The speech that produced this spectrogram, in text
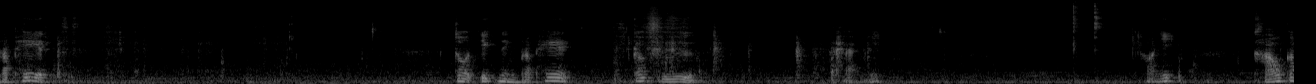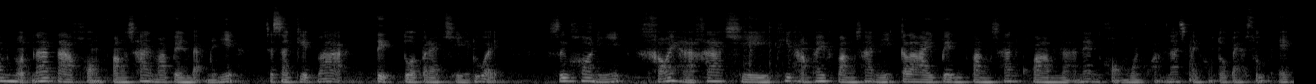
ประเภท โจทย์อีกหนึ่งประเภทก็คือแบบนี้ ข้อนี้เขากำหนดหน้าตาของฟังก์ชันมาเป็นแบบนี้ จะสังเกตว่าติดตัวแปร k ด้วย ซึ่งข้อนี้เขาให้หาค่า k ที่ทำให้ฟังก์ชันนี้กลายเป็นฟังก์ชันความหนาแน่นของมวลความน่าจะเป็นของตัวแปรสุ่ม x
